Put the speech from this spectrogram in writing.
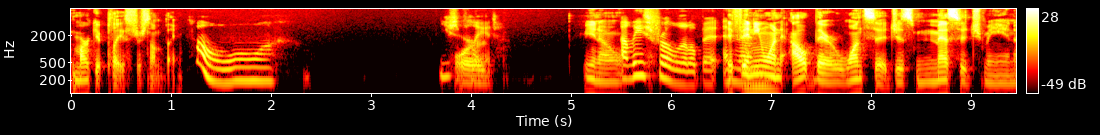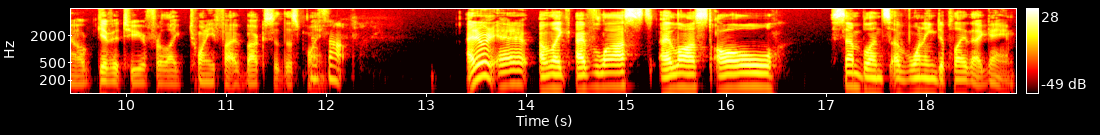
marketplace or something. oh, you should Or play it You know, at least for a little bit. and if then- anyone out there wants it, just message me and I'll give it to you for like 25 bucks at this point. that's not. I don't. I, I'm like I've lost. I lost all semblance of wanting to play that game.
